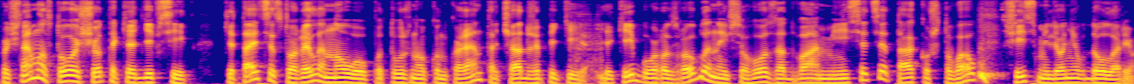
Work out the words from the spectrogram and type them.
Почнемо з того, що таке DeepSeek. Китайці створили нового потужного конкурента ChatGPT, який був розроблений всього за 2 місяці та коштував 6 мільйонів доларів.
